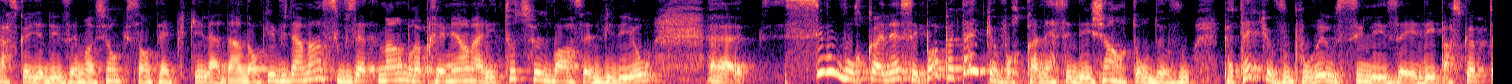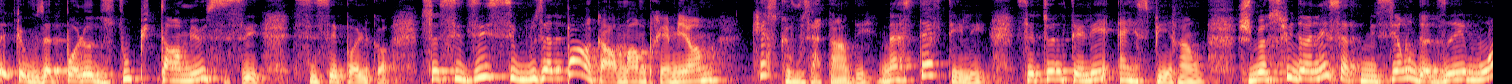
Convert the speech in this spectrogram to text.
parce qu'il y a des émotions qui sont impliquées là-dedans. Donc, évidemment, si vous êtes membre premium, allez tout de suite voir cette vidéo. Euh, si vous vous reconnaissez pas, peut-être que vous reconnaissez des gens autour de vous. Peut-être que vous pourrez aussi les aider parce que peut-être que vous n'êtes pas là du tout, puis tant mieux si c'est si c'est pas le cas. Ceci dit, si vous n'êtes pas encore membre premium, qu'est-ce que vous attendez? Mastef Télé, c'est une télé inspirante. Je me suis donné cette mission de dire, moi,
